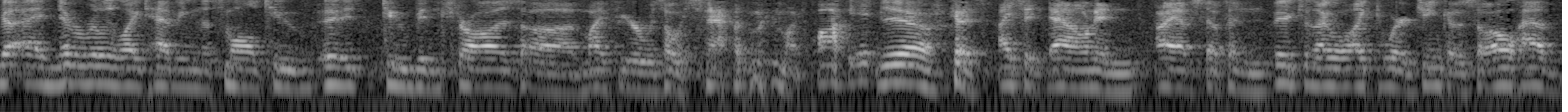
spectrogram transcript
I never really liked having the small tube uh, tube in straws. Uh, my fear was always snapping them in my pocket Yeah. because I sit down and I have stuff in because I like to wear JNCOs, so I'll have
